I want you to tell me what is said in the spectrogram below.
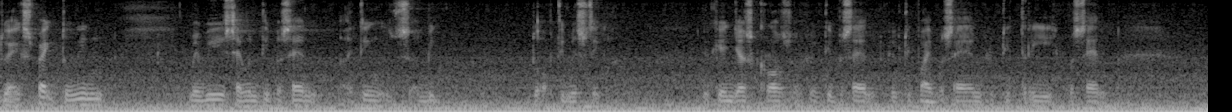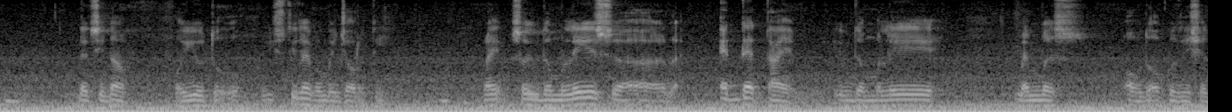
To expect to win maybe 70%, I think it's a bit too optimistic. Can just cross 50%, 55%, 53%. That's enough for you to, you still have a majority. Right? So if the Malays, uh, at that time, if the Malay members of the opposition,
